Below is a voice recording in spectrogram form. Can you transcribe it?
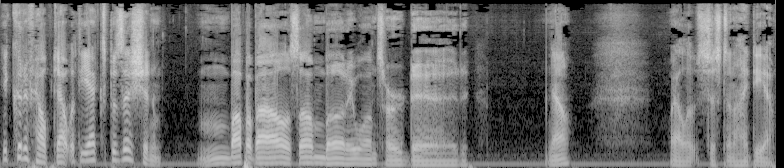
It could have helped out with the exposition. Mm, Bow, somebody wants her dead. No? Well, it was just an idea.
